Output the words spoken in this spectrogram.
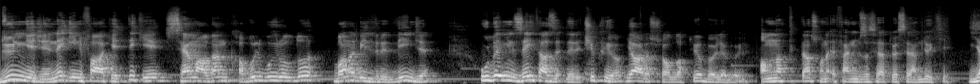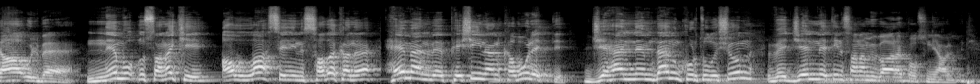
dün gece ne infak etti ki semadan kabul buyuruldu bana bildirildi Ulbe bin Zeyd Hazretleri çıkıyor. Ya Resulallah diyor böyle böyle. Anlattıktan sonra Efendimiz Aleyhisselatü Vesselam diyor ki Ya Ulbe ne mutlu sana ki Allah senin sadakanı hemen ve peşinen kabul etti. Cehennemden kurtuluşun ve cennetin sana mübarek olsun ya Ulbe diyor.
